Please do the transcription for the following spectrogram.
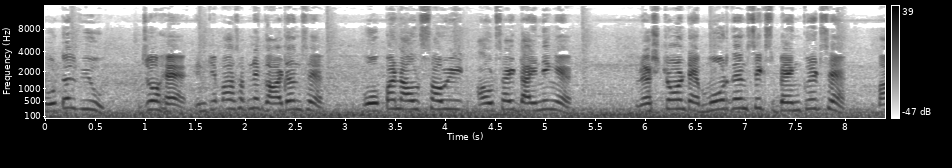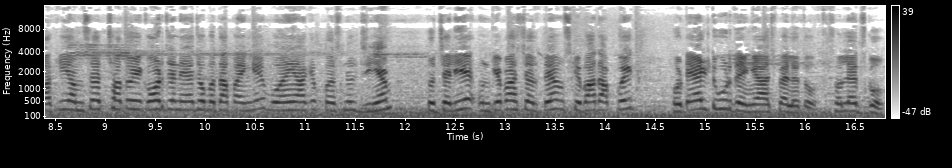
होटल व्यू जो है, इनके पास अपने गार्डन है। ओपन आउटसाइड आउटसाइड डाइनिंग है। रेस्टोरेंट है मोर देन सिक्स बैंकुएट्स हैं। बाकी हमसे अच्छा तो एक और जने हैं जो बता पाएँगे, वो है यहाँ के पर्सनल जीएम तो चलिए, उनके पास चलते हैं, उसके बाद आपको एक होटल टूर देंगे आज पहले तो। सो लेट्स गो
